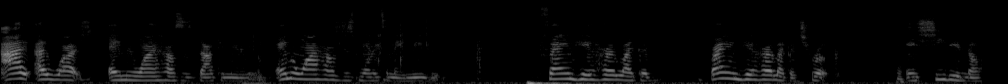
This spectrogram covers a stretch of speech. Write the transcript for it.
I I watched Amy Winehouse's documentary. Amy Winehouse just wanted to make music. Fame hit her like a, fame hit her like a truck, and she didn't know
